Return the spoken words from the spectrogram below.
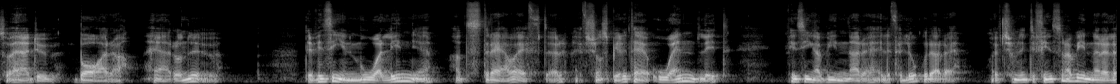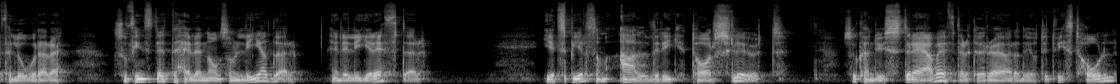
så är du bara här och nu. Det finns ingen mållinje att sträva efter. Eftersom spelet är oändligt finns inga vinnare eller förlorare. Och eftersom det inte finns några vinnare eller förlorare så finns det inte heller någon som leder eller ligger efter. I ett spel som aldrig tar slut så kan du sträva efter att röra dig åt ett visst håll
